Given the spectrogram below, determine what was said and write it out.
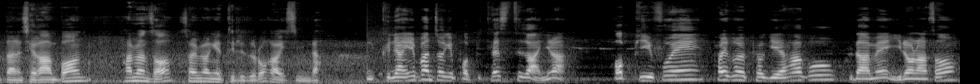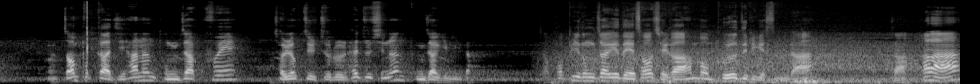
일단은 제가 한번 하면서 설명해 드리도록 하겠습니다. 그냥 일반적인 버피 테스트가 아니라 버피 후에 팔굽혀펴기 하고 그 다음에 일어나서 어, 점프까지 하는 동작 후에 전력 질주를 해주시는 동작입니다. 자, 버피 동작에 대해서 제가 한번 보여드리겠습니다. 자, 하나,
